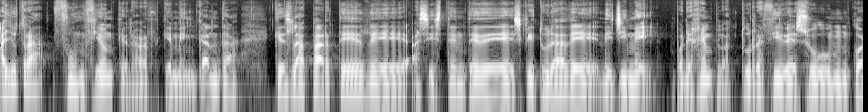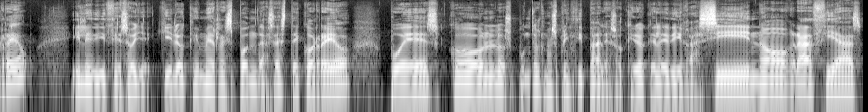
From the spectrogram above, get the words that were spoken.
Hay otra función que la verdad que me encanta, que es la parte de asistente de escritura de, de Gmail. Por ejemplo, tú recibes un correo y le dices, oye, quiero que me respondas a este correo pues con los puntos más principales. O quiero que le diga sí, no, gracias,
